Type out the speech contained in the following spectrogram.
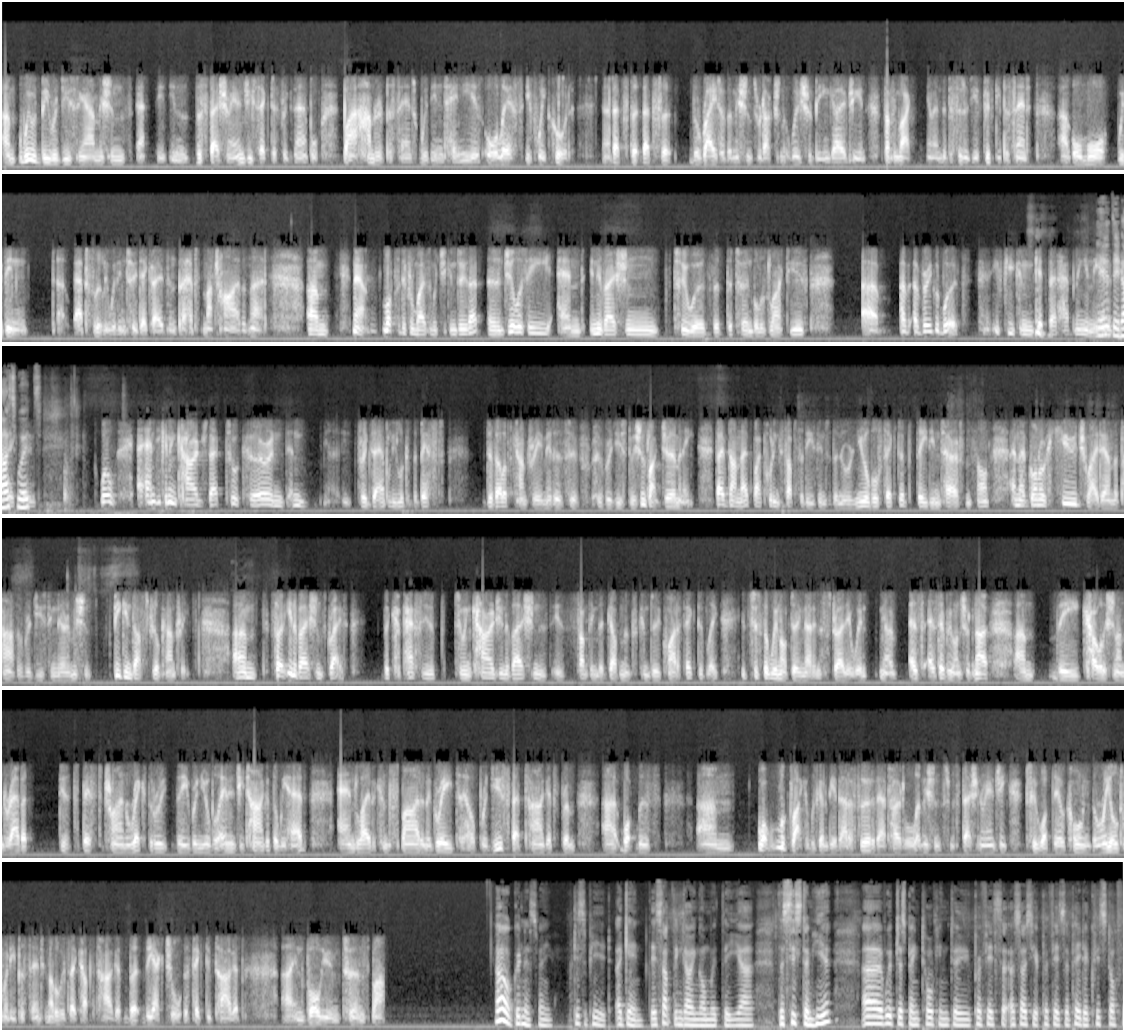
um, we would be reducing our emissions at, in the stationary energy sector, for example, by 100% within 10 years or less if we could. Uh, that's the, that's the, the rate of emissions reduction that we should be engaging in, something like you know in the vicinity of 50% uh, or more within uh, absolutely within two decades, and perhaps much higher than that. Um, now, lots of different ways in which you can do that. Uh, agility and innovation, two words that the Turnbullers like to use, uh, are, are, very good words. If you can get that happening in the yeah, they're nice sector, words. Well, and you can encourage that to occur and, and for example, you look at the best developed country emitters who've, who've, reduced emissions, like Germany. They've done that by putting subsidies into the renewable sector, feed-in tariffs and so on, and they've gone a huge way down the path of reducing their emissions. Big industrial countries. Um, so innovation's great. The capacity to encourage innovation is, is, something that governments can do quite effectively. It's just that we're not doing that in Australia. When you know, as as everyone should know, um, the coalition under Abbott did its best to try and wreck the, the renewable energy target that we had, and Labor conspired and agreed to help reduce that target from uh, what was um, what looked like it was going to be about a third of our total emissions from stationary energy to what they were calling the real 20%. In other words, they cut the target, but the actual effective target uh, in volume terms by. Oh, goodness me disappeared again. There's something going on with the uh, the system here. Uh, we've just been talking to Professor Associate Professor Peter Christoff.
